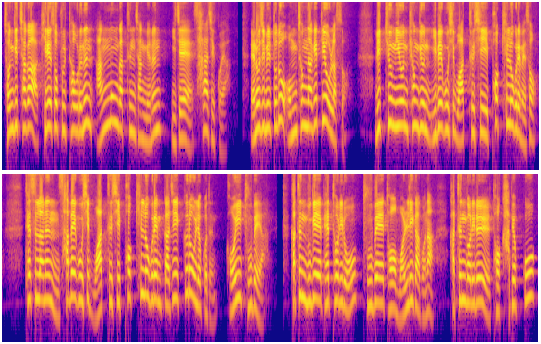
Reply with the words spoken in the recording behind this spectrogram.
전기차가 길에서 불타오르는 악몽 같은 장면은 이제 사라질 거야. 에너지 밀도도 엄청나게 뛰어올랐어. 리튬 이온 평균 250와트시 퍼 킬로그램에서 테슬라는 450와트시 퍼 킬로그램까지 끌어올렸거든. 거의 두 배야. 같은 무게의 배터리로 두 배 더 멀리 가거나 같은 거리를 더 가볍고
